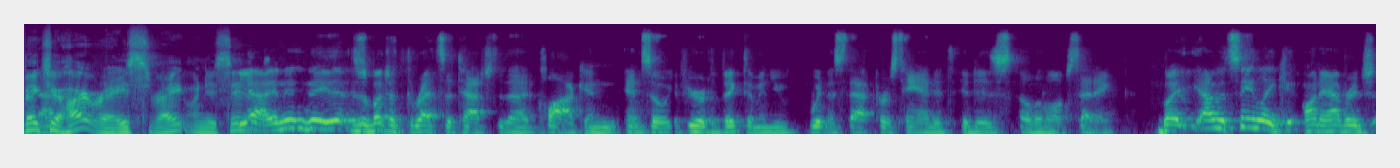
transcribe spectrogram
Makes your heart race, right? When you see yeah, it. Yeah, and they, there's a bunch of threats attached to that clock, and and so if you're the victim and you witness that firsthand, it, it is a little upsetting. But I would say, like on average,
